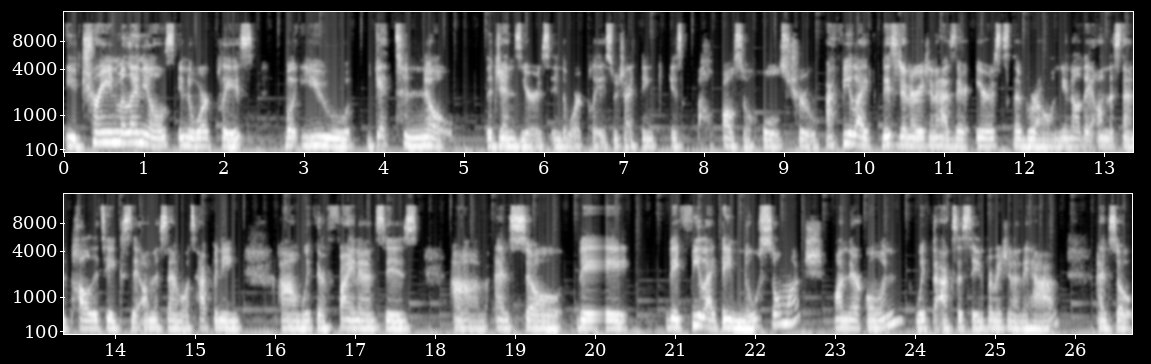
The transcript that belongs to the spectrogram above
you train millennials in the workplace, but you get to know the Gen Zers in the workplace, which I think is also holds true. I feel like this generation has their ears to the ground. You know, they understand politics, they understand what's happening um, with their finances, um, and so they they feel like they know so much on their own with the access to information that they have. And so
